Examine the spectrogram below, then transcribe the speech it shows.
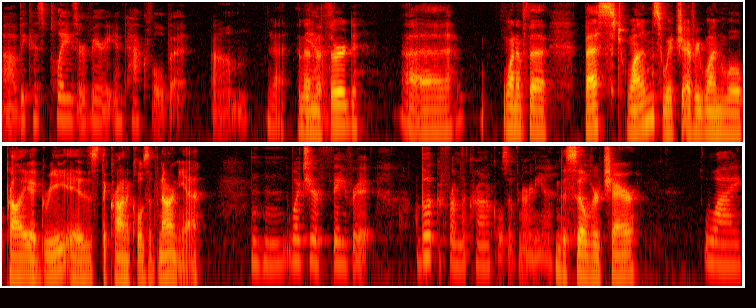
uh, because plays are very impactful. But um, Yeah. And then the third, uh, one of the best ones, which everyone will probably agree, is The Chronicles of Narnia. mhm. what's your favorite book from the Chronicles of Narnia? The Silver Chair. Why?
